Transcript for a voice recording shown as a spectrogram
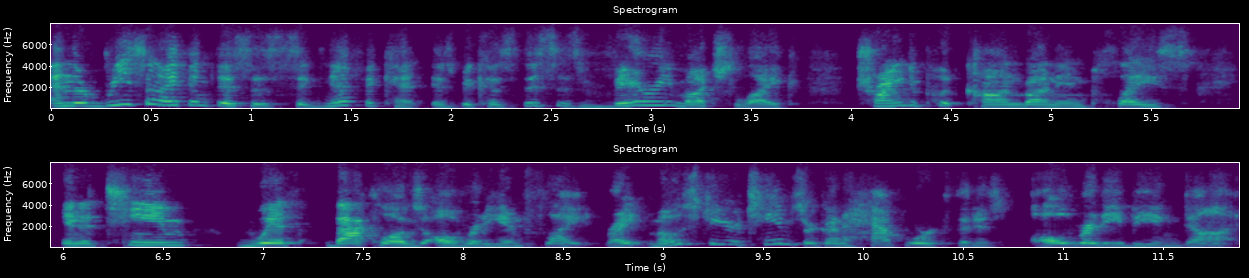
And the reason I think this is significant is because this is very much like trying to put Kanban in place in a team with backlogs already in flight, right? Most of your teams are going to have work that is already being done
